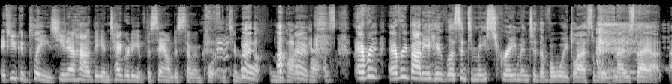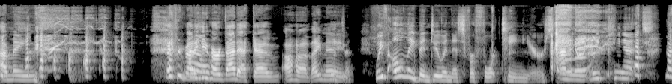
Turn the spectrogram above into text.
if you could please, you know how the integrity of the sound is so important to me well, on the podcast. Every everybody who listened to me scream into the void last week knows that. I mean everybody well, who heard that echo, uh-huh, they knew. Listen, We've only been doing this for 14 years. I mean, we can't. no,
